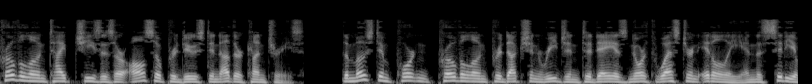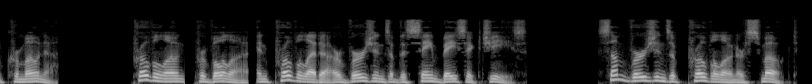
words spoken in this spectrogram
Provolone-type cheeses are also produced in other countries. The most important provolone production region today is northwestern Italy and the city of Cremona. Provolone, Provola, and Provoletta are versions of the same basic cheese. Some versions of provolone are smoked.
